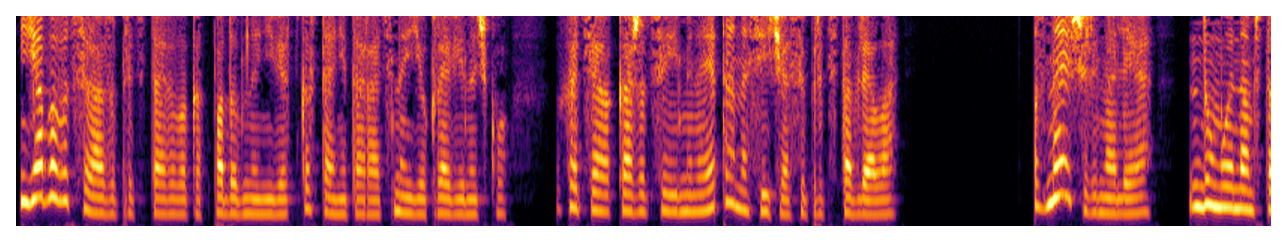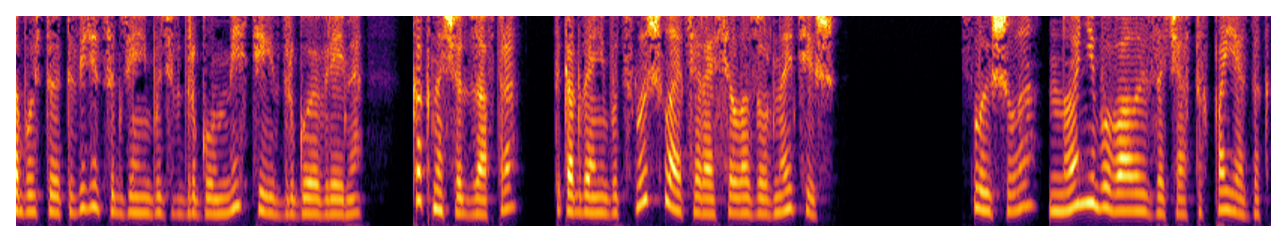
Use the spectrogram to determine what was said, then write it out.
Я бы вот сразу представила, как подобная невестка станет орать на ее кровиночку. Хотя, кажется, именно это она сейчас и представляла. «Знаешь, Риналея, Думаю, нам с тобой стоит увидеться где-нибудь в другом месте и в другое время. Как насчет завтра? Ты когда-нибудь слышала о террасе «Лазурная тишь»?» Слышала, но не бывало из-за частых поездок,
